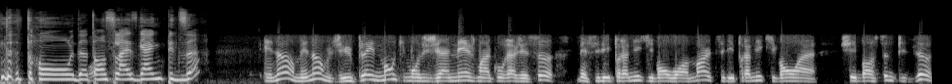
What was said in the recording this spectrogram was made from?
de ton, de ton Slice Gang pizza? Énorme, énorme. J'ai eu plein de monde qui m'ont dit jamais je m'encourageais ça. Mais c'est les premiers qui vont Walmart, c'est les premiers qui vont euh, chez Boston Pizza.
